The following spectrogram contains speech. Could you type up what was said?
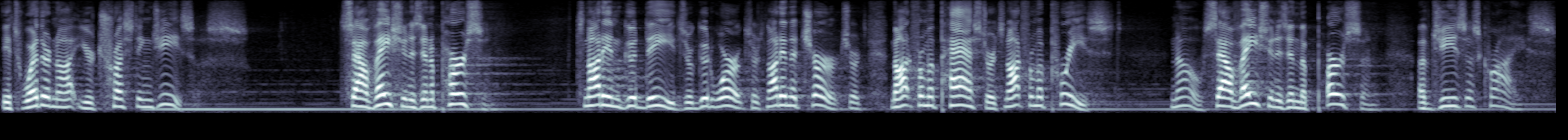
It's whether or not you're trusting Jesus. Salvation is in a person. It's not in good deeds or good works, or it's not in a church, or it's not from a pastor, it's not from a priest. No, salvation is in the person of Jesus Christ.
